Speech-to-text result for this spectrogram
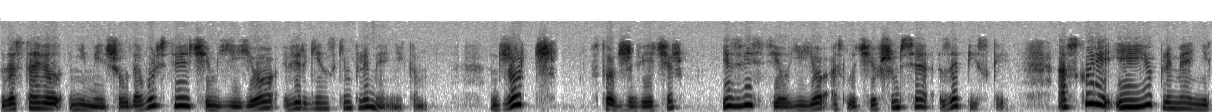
доставил не меньше удовольствия, чем ее виргинским племянникам. Джордж в тот же вечер известил ее о случившемся запиской. А вскоре и ее племянник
